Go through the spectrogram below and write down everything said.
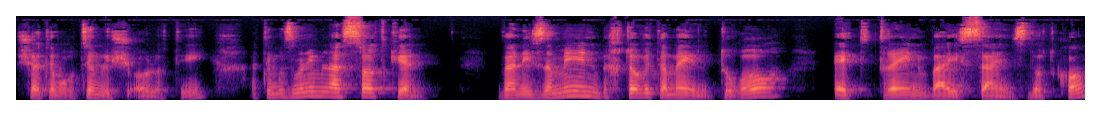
שאתם רוצים לשאול אותי, אתם מוזמנים לעשות כן, ואני זמין בכתובת המייל דרור את trainbyscience.com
